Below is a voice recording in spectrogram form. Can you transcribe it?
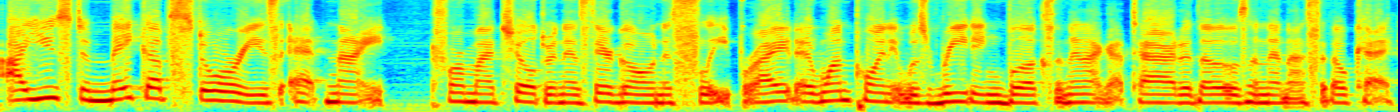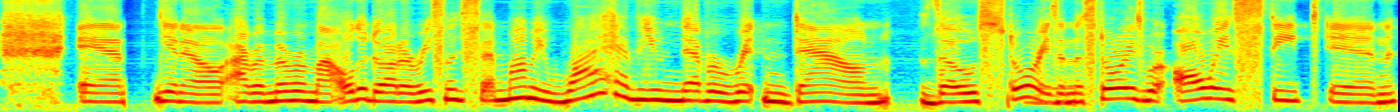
I used to make up stories at night for my children as they're going to sleep, right? At one point it was reading books and then I got tired of those and then I said, okay. And, you know, I remember my older daughter recently said, mommy, why have you never written down those stories? And the stories were always steeped in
